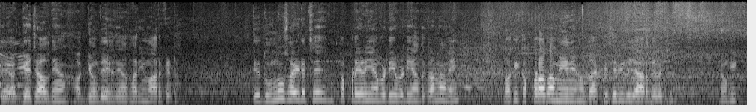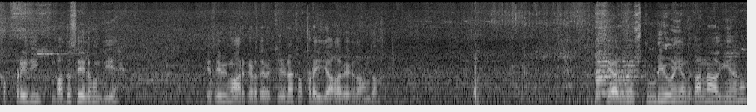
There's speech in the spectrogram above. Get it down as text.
ਤੇ ਅੱਗੇ ਚੱਲਦੇ ਆਂ ਅੱਗਿਓਂ ਦੇਖਦੇ ਆਂ ਸਾਰੀ ਮਾਰਕੀਟ। ਤੇ ਦੋਨੋਂ ਸਾਈਡ ਇੱਥੇ ਕੱਪੜੇ ਵਾਲੀਆਂ ਵੱਡੀਆਂ ਵੱਡੀਆਂ ਦੁਕਾਨਾਂ ਨੇ। ਬਾਕੀ ਕੱਪੜਾ ਤਾਂ ਮੇਨ ਹੀ ਹੁੰਦਾ ਕਿਸੇ ਵੀ ਬਾਜ਼ਾਰ ਦੇ ਵਿੱਚ, ਕਿਉਂਕਿ ਕੱਪੜੇ ਦੀ ਵੱਧ ਸੇਲ ਹੁੰਦੀ ਹੈ। ਕਿਸੇ ਵੀ ਮਾਰਕੀਟ ਦੇ ਵਿੱਚ ਜਿਹੜਾ ਕੱਪੜਾ ਹੀ ਜ਼ਿਆਦਾ ਵਿਕਦਾ ਹੁੰਦਾ। ਇੱਥੇ ਅੱਜ ਜਿਵੇਂ ਸਟੂਡੀਓ ਵਾਲੀਆਂ ਦੁਕਾਨਾਂ ਆ ਗਈਆਂ ਨਾ,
